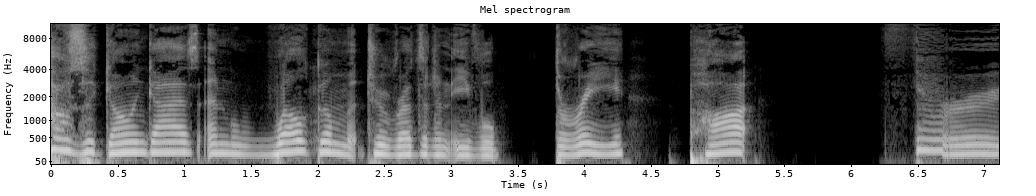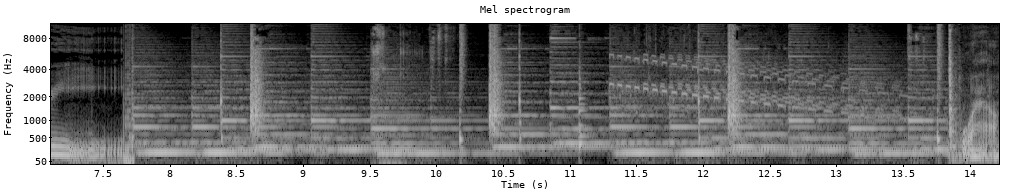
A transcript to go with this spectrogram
How's it going, guys? And welcome to Resident Evil 3 Part 3. Wow.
